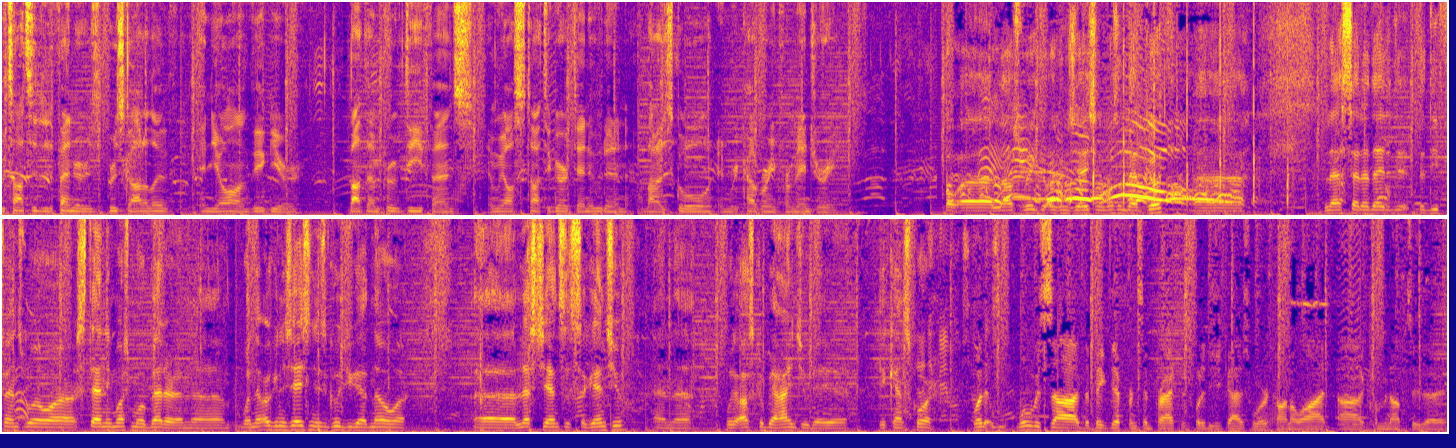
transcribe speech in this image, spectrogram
We talked to the defenders Bruce Godvliet and Johan Wigger about the improved defense, and we also talked to Geert den Ouden about his goal and recovering from injury. Uh, last week the organization wasn't that good. Uh, last Saturday the, defense were standing much more better, and uh, when the organization is good, you get no uh, uh, less chances against you, and with Oscar behind you, they they can score. What what was uh, the big difference in practice? What did you guys work on a lot uh, coming up to the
